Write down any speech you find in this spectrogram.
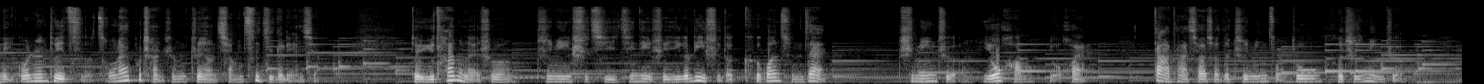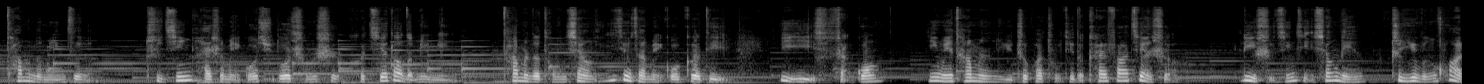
美国人对此从来不产生这样强刺激的联想。对于他们来说，殖民时期仅仅是一个历史的客观存在，殖民者有好有坏，大大小小的殖民总督和殖民者，他们的名字，至今还是美国许多城市和街道的命名。他们的铜像依旧在美国各地熠熠闪光，因为他们与这块土地的开发建设。历史紧紧相连。至于文化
